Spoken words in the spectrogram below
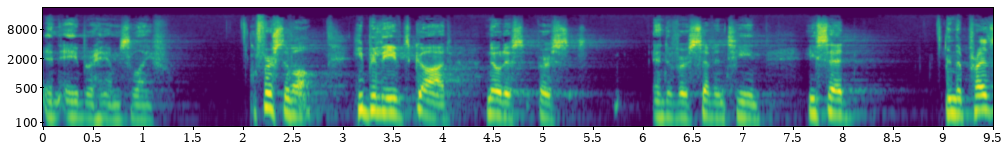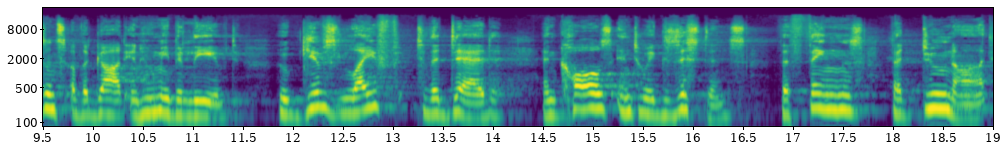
in Abraham's life. First of all, he believed God. Notice verse end of verse 17. He said, In the presence of the God in whom he believed, who gives life to the dead and calls into existence the things that do not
